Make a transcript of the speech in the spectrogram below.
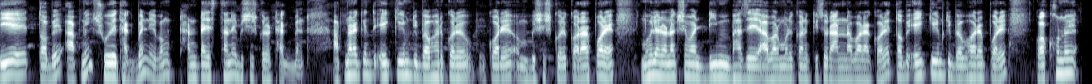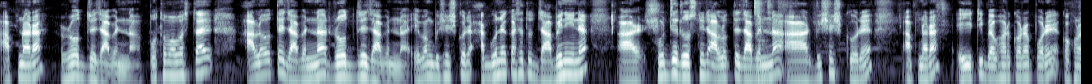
দিয়ে তবে আপনি শুয়ে থাকবেন এবং ঠান্ডা স্থানে বিশেষ করে থাকবেন। আপনারা কিন্তু এই ক্রিমটি ব্যবহার করে করে বিশেষ করে করার পরে মহিলারা অনেক সময় ডিম ভাজে, আবার মনে করেন কিছু রান্না বাড়া করে, তবে এই ক্রিমটি ব্যবহারের পরে কখনোই আপনারা রৌদ্রে যাবেন না। প্রথম অবস্থায় আলোতে যাবেন না, রৌদ্রে যাবেন না এবং বিশেষ করে আগুনের কাছে তো যাবেনই না, আর সূর্যের রশ্মির আলোতে যাবেন না, আর বিশেষ করে আপনারা এইটি ব্যবহার করার পরে কখনো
